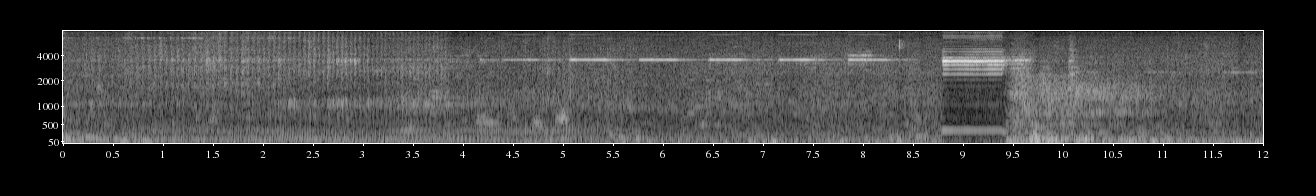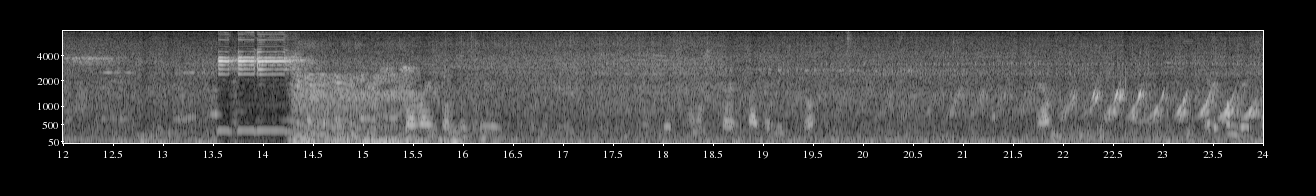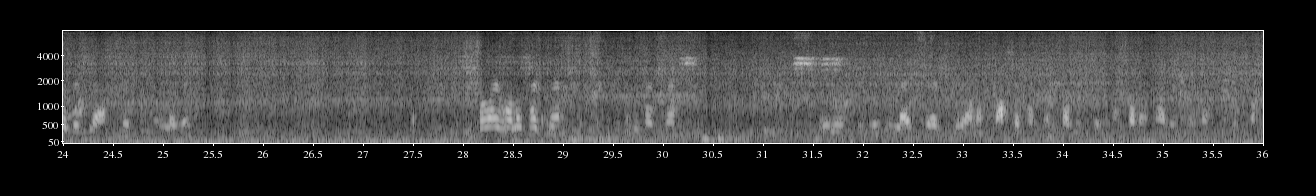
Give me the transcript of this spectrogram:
সবাই কম বেশি যে সমস্ত কাজে লিপ্ত এরকম দৃশ্য দেখলে আসলে সুন্দর লাগে। সবাই ভালো থাকবেন, সুস্থ থাকবেন। এবং ভিডিওটি লাইক শেয়ার করে আমার পাশে থাকবেন। সাপোর্ট করবেন আসসালামু আলাইকুম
